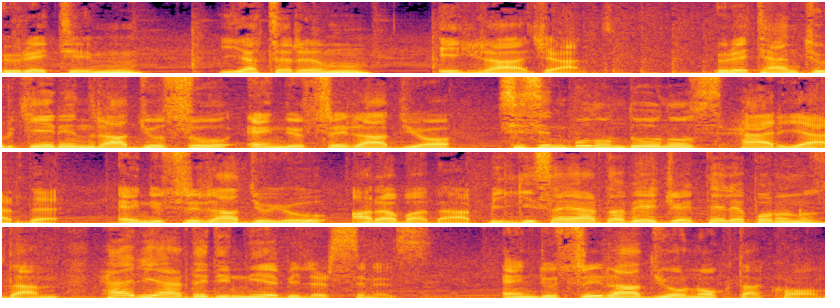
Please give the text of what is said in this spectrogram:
Üretim, yatırım, ihracat. Üreten Türkiye'nin radyosu Endüstri Radyo sizin bulunduğunuz her yerde. Endüstri Radyo'yu arabada, bilgisayarda ve cep telefonunuzdan her yerde dinleyebilirsiniz. Endüstri Radyo.com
